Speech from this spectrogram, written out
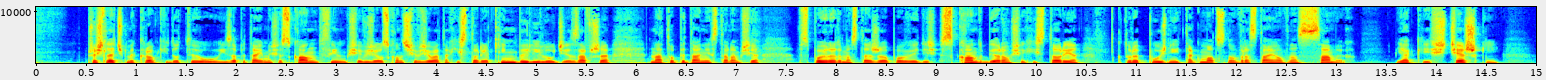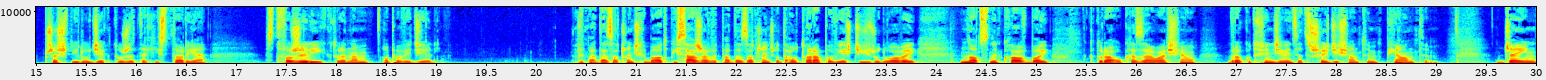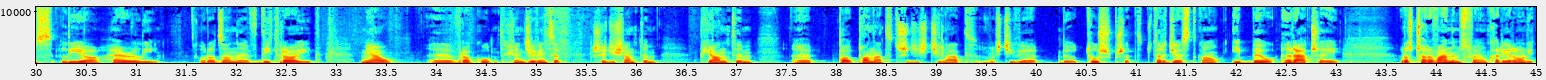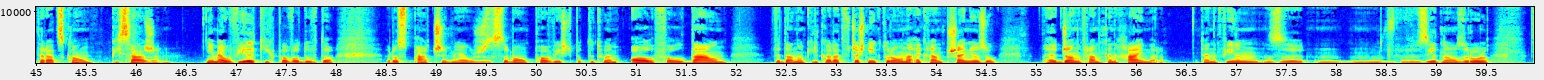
prześledźmy kroki do tyłu i zapytajmy się, skąd film się wziął, skąd się wzięła ta historia, kim byli ludzie. Zawsze na to pytanie staram się w Spoilermasterze opowiedzieć. Skąd biorą się historie, które później tak mocno wrastają w nas samych? Jakie ścieżki przeszli ludzie, którzy te historie stworzyli, które nam opowiedzieli? Wypada zacząć chyba od pisarza, wypada zacząć od autora powieści źródłowej Nocny Kowboj, która ukazała się w roku 1965. James Leo Hurley, urodzony w Detroit, miał e, w roku 1965 e, po, ponad 30 lat, właściwie był tuż przed 40 i był raczej rozczarowanym swoją karierą literacką pisarzem. Nie miał wielkich powodów do rozpaczy, miał już ze sobą powieść pod tytułem All Fall Down, wydaną kilka lat wcześniej, którą na ekran przeniósł e, John Frankenheimer. Ten film z, z jedną z ról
